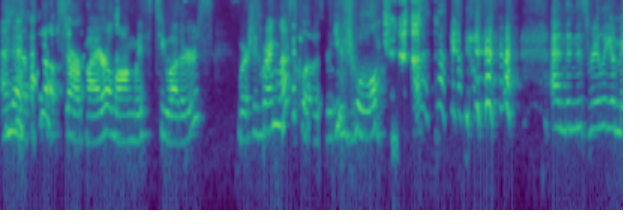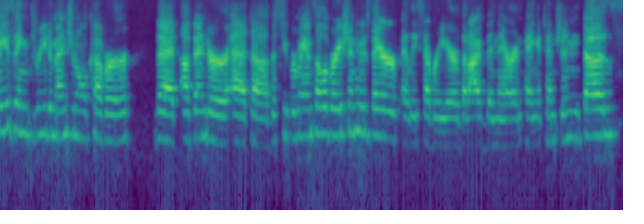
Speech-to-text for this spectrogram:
and then a pinup Starfire along with two others where she's wearing less clothes than usual. and then this really amazing three-dimensional cover that a vendor at uh, the Superman celebration who's there at least every year that I've been there and paying attention does.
